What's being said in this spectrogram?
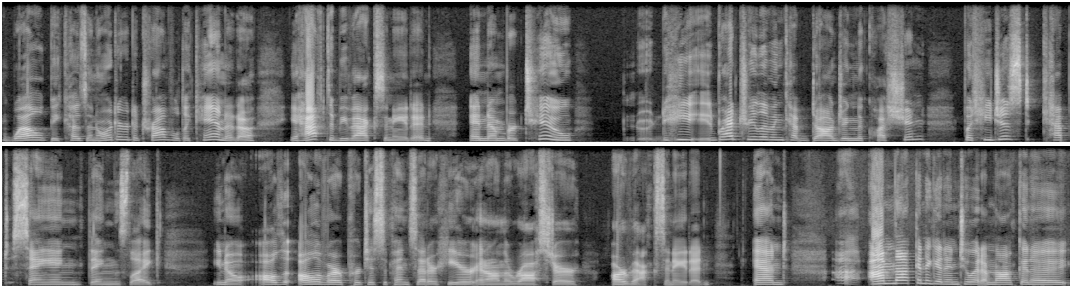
Well, because in order to travel to Canada, you have to be vaccinated. And number two, he Brad Treliving kept dodging the question, but he just kept saying things like, you know, all the all of our participants that are here and on the roster are vaccinated. And I'm not going to get into it. I'm not going to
